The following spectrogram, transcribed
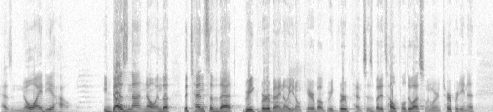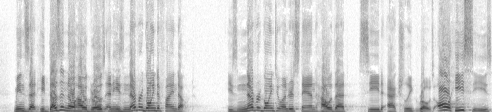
has no idea how. He does not know. And the, the tense of that Greek verb, and I know you don't care about Greek verb tenses, but it's helpful to us when we're interpreting it, means that he doesn't know how it grows and he's never going to find out. He's never going to understand how that seed actually grows. All he sees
